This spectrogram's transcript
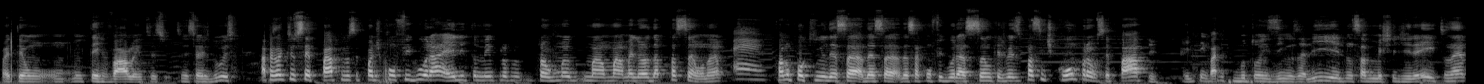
vai ter um, um intervalo entre, entre, essas duas. Apesar que o CPAP você pode configurar ele também para alguma uma, uma, melhor adaptação, né? É. Fala um pouquinho dessa, dessa, dessa configuração, que às vezes o paciente compra o CPAP, ele tem vários botõezinhos ali, ele não sabe mexer direito, né?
